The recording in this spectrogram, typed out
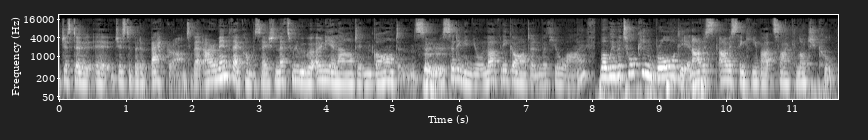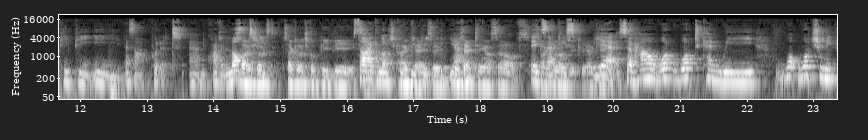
just a, a, just a bit of background to that. I remember that conversation. That's when we were only allowed in gardens. So mm-hmm. you were sitting in your lovely garden with your wife. Well, we were talking broadly, and I was I was thinking about psychological PPE, as I put it, um, quite a lot. Psycho- psychological PPE. Psychological so, okay, PPE. So yeah. protecting ourselves exactly. psychologically. Okay. Yeah. So how what what can we what what should we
